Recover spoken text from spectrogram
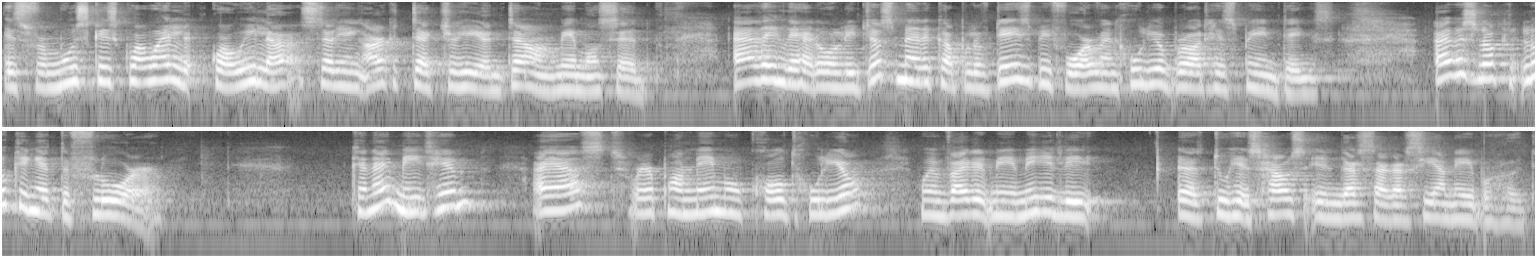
is from Múzquiz, Coahuila, studying architecture here in town, Memo said adding they had only just met a couple of days before when Julio brought his paintings. I was look, looking at the floor. Can I meet him? I asked, whereupon Memo called Julio, who invited me immediately uh, to his house in Garza Garcia neighborhood.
